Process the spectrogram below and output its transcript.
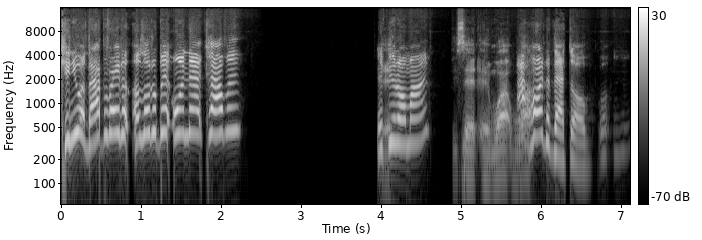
can you elaborate a, a little bit on that, Calvin? If Yeah. you don't mind. He said, and why, I why, heard of that though. Mhm.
